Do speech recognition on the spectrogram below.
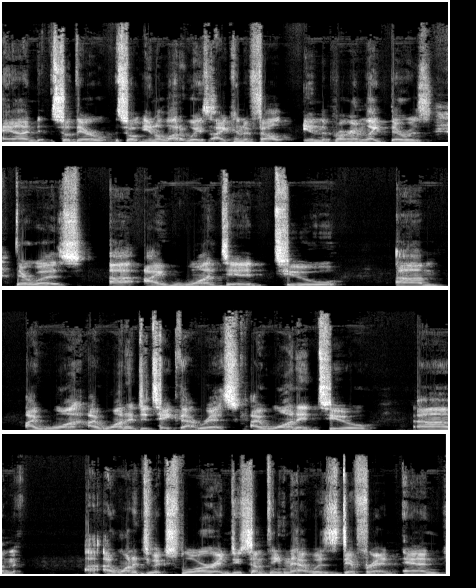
And so there so in a lot of ways i kind of felt in the program like there was there was uh, i wanted to um, i want i wanted to take that risk. I wanted to um, I wanted to explore and do something that was different and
